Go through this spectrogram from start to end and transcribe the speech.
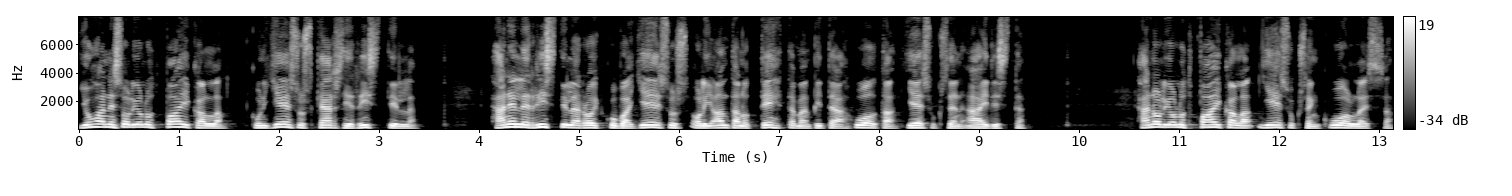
Johannes oli ollut paikalla, kun Jeesus kärsi ristillä. Hänelle ristillä roikkuva Jeesus oli antanut tehtävän pitää huolta Jeesuksen äidistä. Hän oli ollut paikalla Jeesuksen kuolleessa.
